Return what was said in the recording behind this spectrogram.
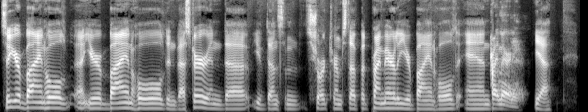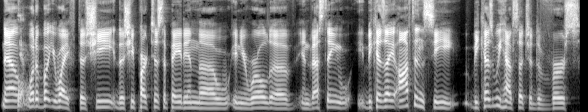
So you're a buy and hold. Uh, you're a buy and hold investor, and uh, you've done some short term stuff, but primarily you're buy and hold. And primarily, yeah. Now, yeah. what about your wife? Does she does she participate in the in your world of investing? Because I often see because we have such a diverse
